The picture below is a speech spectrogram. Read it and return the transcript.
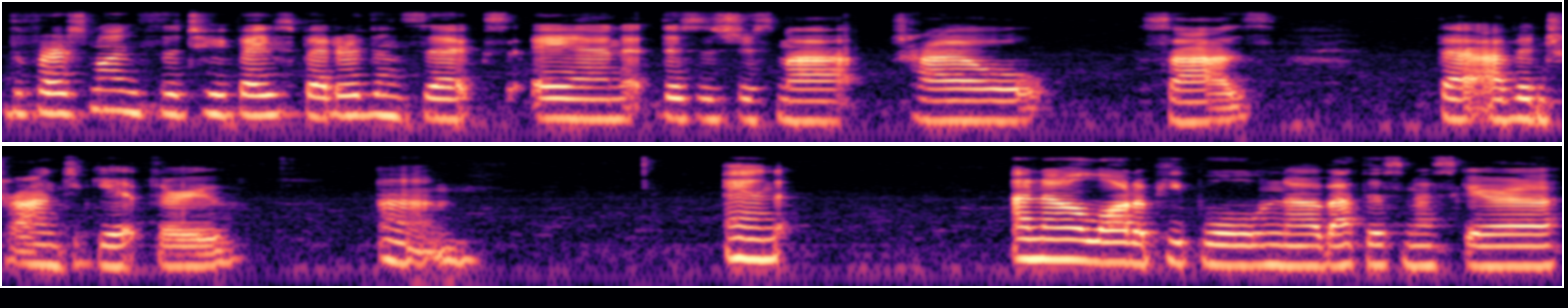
the first one's the Too Faced Better Than Sex. And this is just my trial size that I've been trying to get through. Um, and I know a lot of people know about this mascara.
